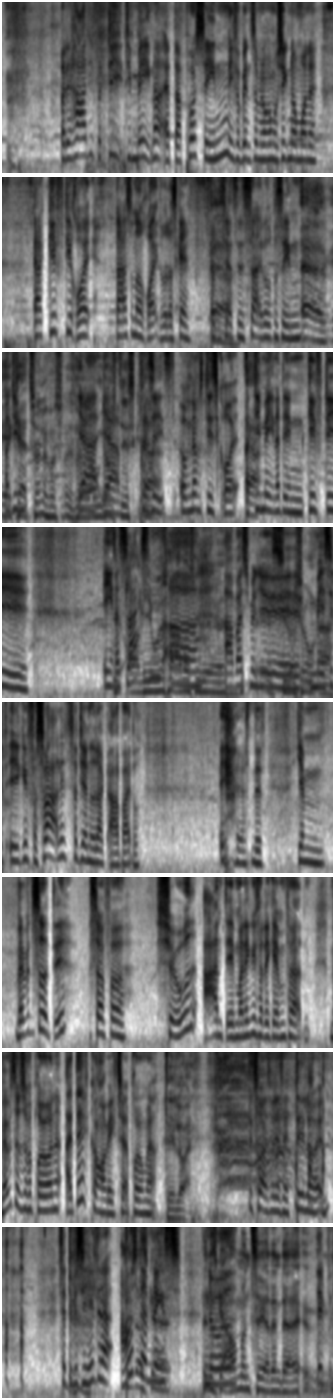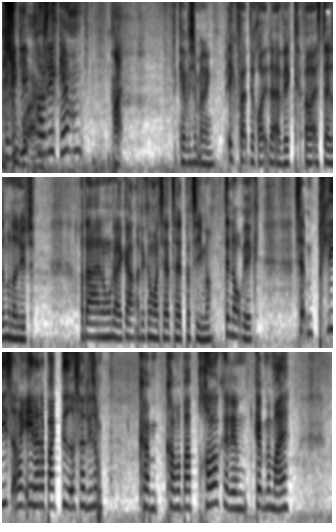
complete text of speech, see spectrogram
Og det har de, fordi de mener, at der på scenen, i forbindelse med nogle af musiknumrene, er giftig røg. Der er sådan noget røg, du ved, der skal få Ja, det til ja. at se sejt ud på scenen. Ja, jeg Og de- kan tølle hos sådan noget ja, ungdomsdisk. Ja, præcis. Ja. Ungdomsdiskrøg. Og Ja. de mener, det er en giftig en af og slagsen, fra arbejdsmiljø- arbejdsmiljømæssigt situation, ikke forsvarligt, så de har nedlagt arbejdet. Ja, jeg er sådan lidt, jamen, hvad betyder det så for showet? Ah, men det må ikke, vi får det gennemført. Hvad betyder det så for prøverne? Ej, det kommer vi ikke til at prøve mere. Det er løgn. Det tror jeg også, hvad jeg sagde. Det er løgn. Så det vil sige, hele det der afstemnings... Det, der skal noget- afmontere den der øh, det, kan vi ikke lige prøve det igennem? Nej, det kan vi simpelthen ikke. Ikke før det røg, der er væk og erstattet med noget nyt. Og der er nogen, der er i gang, og det kommer til at tage et par timer. Det når vi ikke. Så please, er der ikke en af der bare gider så ligesom kom, kom og bare prøve at køre det gennem med mig?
